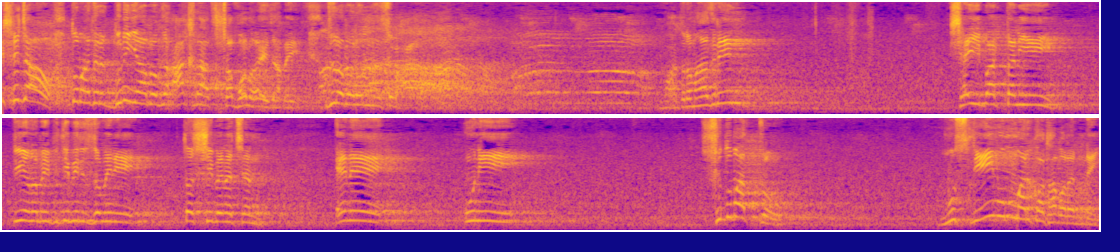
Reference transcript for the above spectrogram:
এসে যাও, তোমাদের দুনিয়া এবং আখরাত সফল হয়ে যাবে। জুড়ে বলুন না সুবহান মহাতরম হাজরিন সেই বার্তা নিয়েই প্রিয় নবী পৃথিবীর জমিনে তস্বি এনেছেন। এনে উনি শুধুমাত্র মুসলিম উম্মার কথা বলেন নাই।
